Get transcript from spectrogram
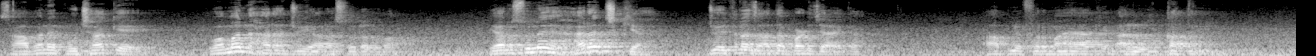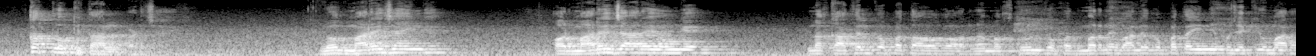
صحابہ نے پوچھا کہ ومن حرج یا رسول اللہ؟ یا رسول حرج کیا جو اتنا زیادہ بڑھ جائے گا؟ آپ نے فرمایا کہ القتل قتل و قتال بڑھ جائے گا لوگ مارے جائیں گے اور مارے جا رہے ہوں گے۔ نہ قاتل کو پتہ ہوگا اور نہ مقتول کو پتہ مرنے والے کو پتہ ہی نہیں مجھے کیوں مارا۔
